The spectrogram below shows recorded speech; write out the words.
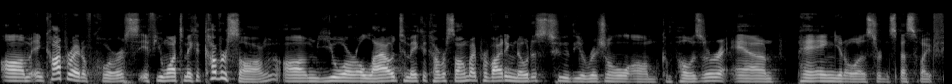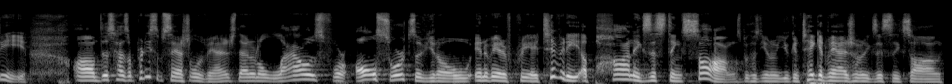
Um, in copyright, of course, if you want to make a cover song, um, you are allowed to make a cover song by providing notice to the original um, composer and paying you know, a certain specified fee. Um, this has a pretty substantial advantage that it allows for all sorts of you know, innovative creativity upon existing songs because you, know, you can take advantage of an existing song,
